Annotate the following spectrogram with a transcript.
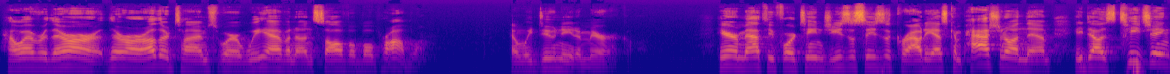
However, there are, there are other times where we have an unsolvable problem and we do need a miracle. Here in Matthew 14, Jesus sees the crowd. He has compassion on them. He does teaching.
